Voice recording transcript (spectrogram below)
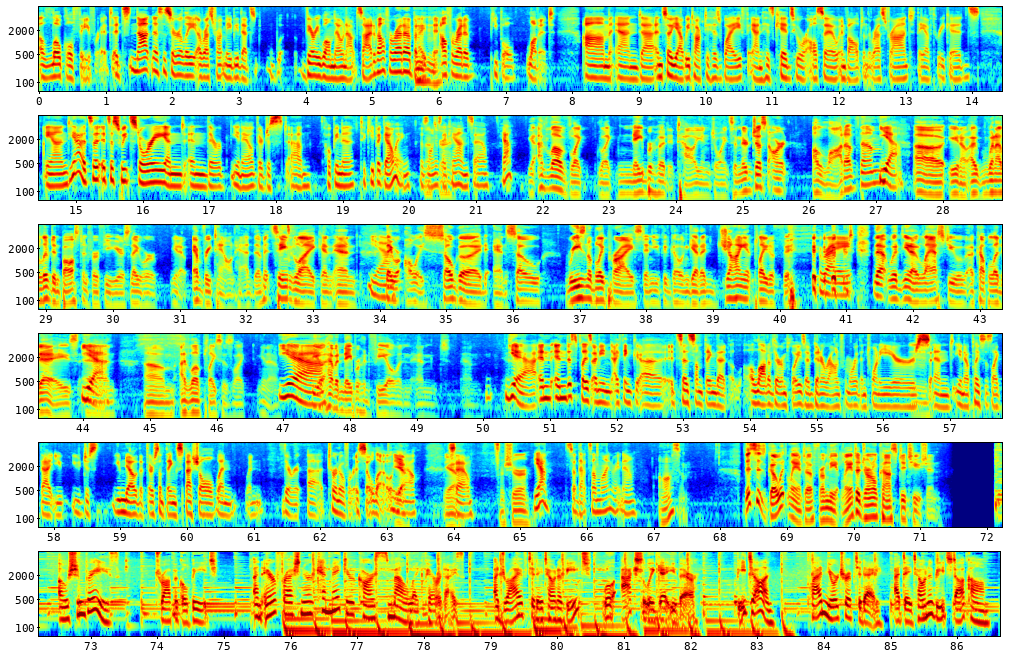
a local favorite. It's not necessarily a restaurant maybe that's w- very well known outside of Alpharetta, but I, Alpharetta people love it. Um, and uh, and so yeah, we talked to his wife and his kids who are also involved in the restaurant. They have three kids, and yeah, it's a it's a sweet story, and and they're you know they're just um, hoping to to keep it going as long That's as they can. So yeah. Yeah, I love like like neighborhood Italian joints, and there just aren't a lot of them. Yeah. Uh, you know, I, when I lived in Boston for a few years, they were you know every town had them. It seemed like, and and Yeah. they were always so good and so reasonably priced, and you could go and get a giant plate of food, Right. that would you know last you a couple of days. Yeah. And um, I love places like you know Yeah. feel, have a neighborhood feel and and and Yeah, and and this place, I mean, I think uh, it says something that a lot of their employees have been around for more than twenty years, Mm-hmm. and you know, places like that, you you just you know that there's something special when when their uh, turnover is so low. You Yeah. know, Yeah. so for sure. yeah, so that's online right now. Awesome. This is Go Atlanta from the Atlanta Journal Constitution. Ocean breeze, tropical beach. An air freshener can make your car smell like paradise. A drive to Daytona Beach will actually get you there. Beach on. Plan your trip today at DaytonaBeach.com.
